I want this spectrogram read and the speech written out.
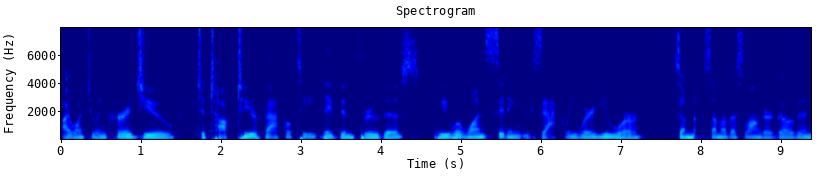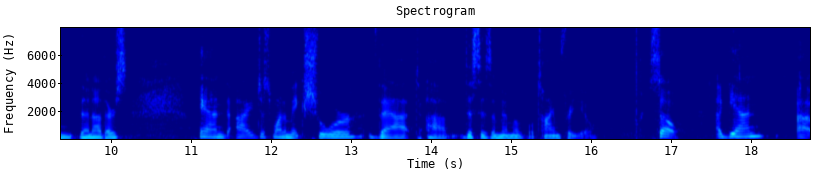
I want to encourage you to talk to your faculty. They've been through this. We were once sitting exactly where you were, some, some of us longer ago than, than others. And I just want to make sure that uh, this is a memorable time for you. So, again, uh,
